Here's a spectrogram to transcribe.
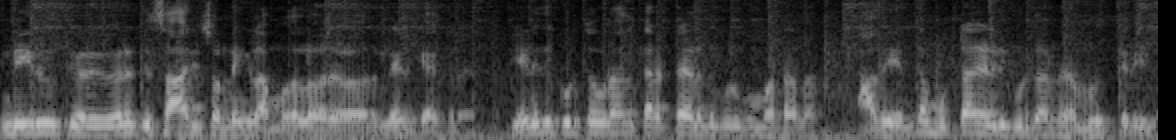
இந்த இருபத்தி ஏழு பேருக்கு சாரி சொன்னீங்களா முதல்வர் வரலன்னு கேட்குறேன் எழுதி கொடுத்தவனாவது கரெக்டாக எழுதி கொடுக்க மாட்டானா? அதை எந்த முட்டாக எழுதி கொடுத்தான்னு நம்மளுக்கு தெரியல.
